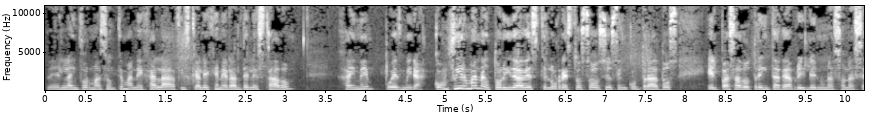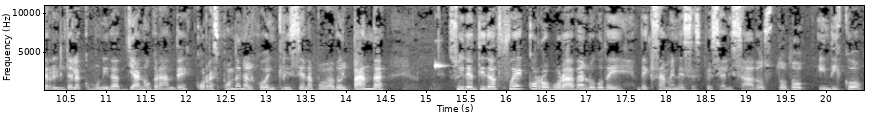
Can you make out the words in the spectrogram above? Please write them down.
De la información que maneja la Fiscalía General del Estado, Jaime, pues mira, confirman autoridades que los restos óseos encontrados el pasado 30 de abril en una zona cerril de la comunidad Llano Grande corresponden al joven Cristian apodado El Panda. Su identidad fue corroborada luego de, exámenes especializados. Todo indicó,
